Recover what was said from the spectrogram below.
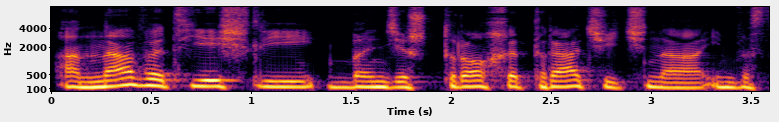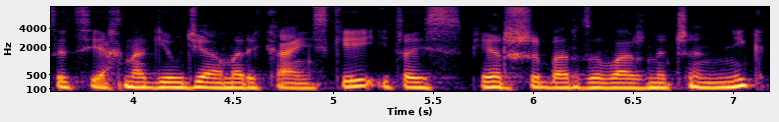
a nawet jeśli będziesz trochę tracić na inwestycjach na giełdzie amerykańskiej, i to jest pierwszy bardzo ważny czynnik,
